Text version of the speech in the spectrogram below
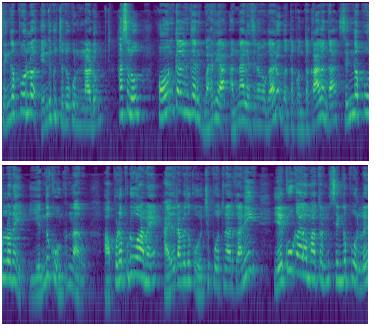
సింగపూర్లో ఎందుకు చదువుకుంటున్నాడు? అసలు పవన్ కళ్యాణ్ గారి భార్య అన్నా లెజినవ గారు గత కొంతకాలంగా సింగపూర్లోనే ఎందుకు ఉంటున్నారు? అప్పుడప్పుడు ఆమె హైదరాబాద్కు వచ్చిపోతున్నారు కానీ ఎక్కువ కాలం మాత్రం సింగపూర్లో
